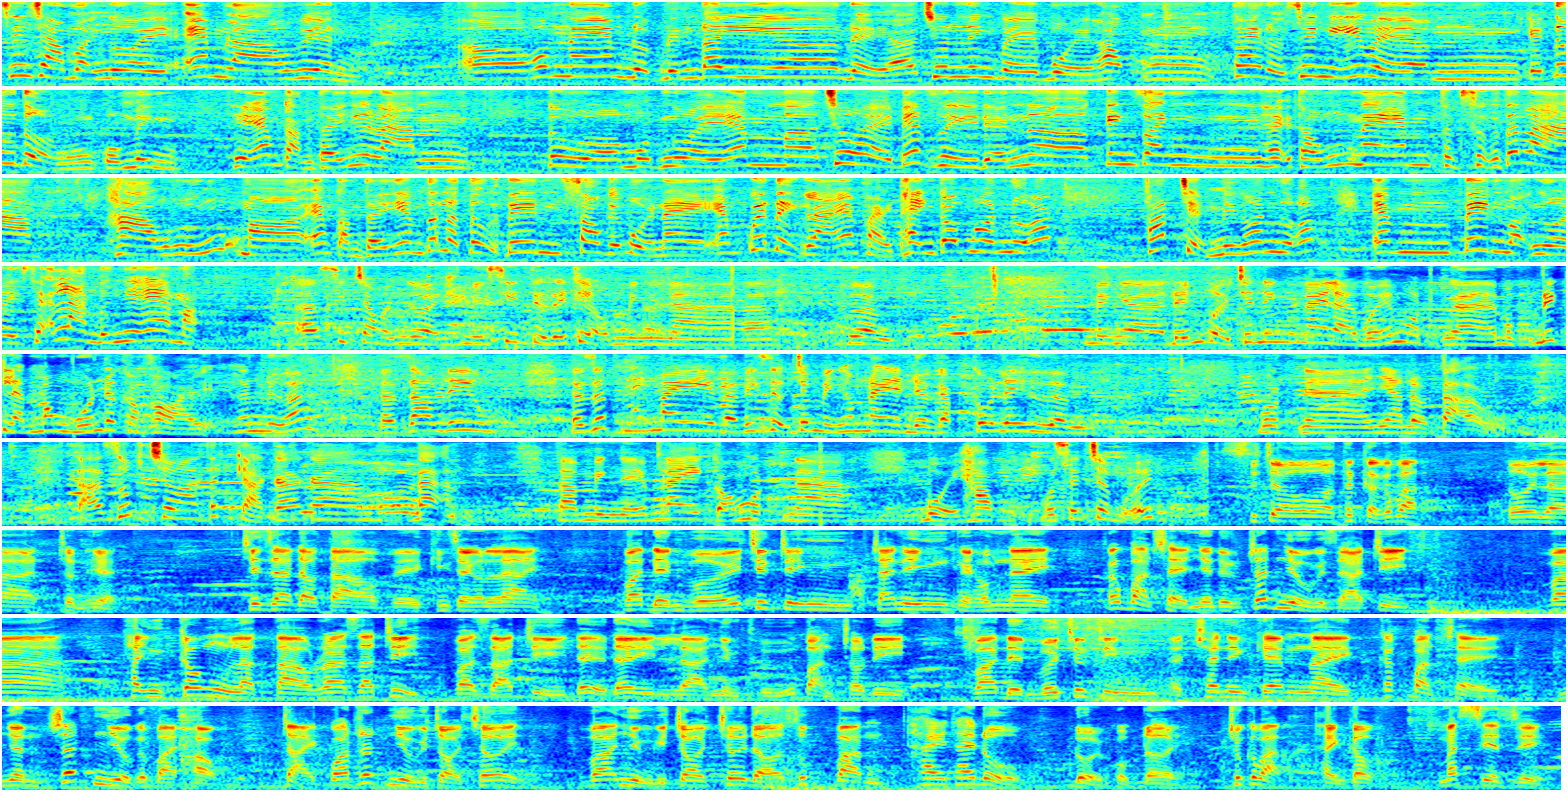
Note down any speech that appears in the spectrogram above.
Xin chào mọi người, em là Huyền. Ờ, hôm nay em được đến đây ờ, để ờ, chuyên linh về buổi học ừ, thay đổi suy nghĩ về ừ, cái tư tưởng của mình. Thì em cảm thấy như là ừ, từ ờ, một người em chưa hề biết gì đến kinh doanh hệ thống nay em thực sự rất là hào hứng mà em cảm thấy em rất là tự tin. Sau cái buổi này em quyết định là em phải thành công hơn nữa phát triển mình hơn nữa. Em tin mọi người sẽ làm được như em ạ. À, À, xin chào mọi người, mình xin tự giới thiệu mình là Hường. Mình à, đến buổi training hôm nay là với một à, mục đích là mong muốn được học hỏi hơn nữa là giao lưu. Là rất may và vinh dự cho mình hôm nay là được gặp cô Lê Hường, một nhà, nhà đào tạo đã giúp cho tất cả các bạn và mình ngày hôm nay có một buổi học, một sân chơi bổ ích. Xin chào tất cả các bạn, tôi là Trần Hiển, chuyên gia đào tạo về kinh doanh online. Và đến với chương trình training ngày hôm nay, các bạn sẽ nhận được rất nhiều cái giá trị. Và thành công là tạo ra giá trị và giá trị đây ở đây là những thứ bạn cho đi. Và đến với chương trình ờ, training camp này, các bạn sẽ nhận rất nhiều cái bài học, trải qua rất nhiều cái trò chơi và những cái trò chơi đó giúp bạn thay thay đổi đổi cuộc đời. Chúc các bạn thành công. Message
